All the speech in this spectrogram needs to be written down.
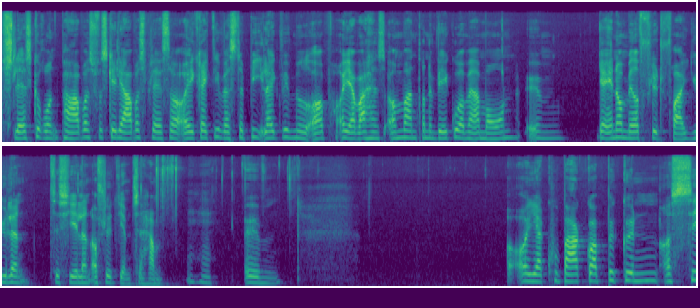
slaske rundt på arbejds, forskellige arbejdspladser, og ikke rigtig være stabil og ikke vil møde op. Og jeg var hans omvandrende vægur hver morgen. Øhm, jeg ender med at flytte fra Jylland til Sjælland og flytte hjem til ham. Mm-hmm. Øhm, og jeg kunne bare godt begynde at se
